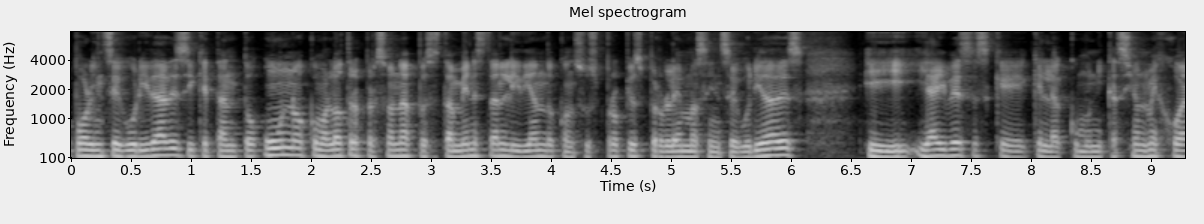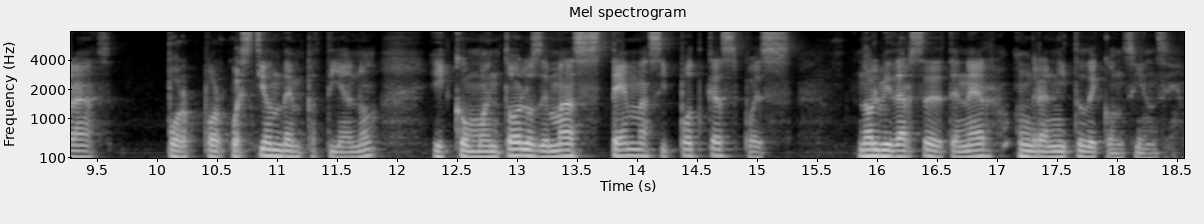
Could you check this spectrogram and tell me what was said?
por inseguridades y que tanto uno como la otra persona pues también están lidiando con sus propios problemas e inseguridades y, hay veces que, la comunicación mejora por, por cuestión de empatía, ¿no? Y como en todos los demás temas y podcasts pues no olvidarse de tener un granito de conciencia.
